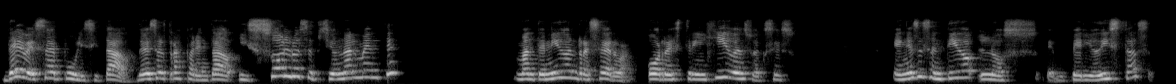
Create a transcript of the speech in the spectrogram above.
debe ser publicitado, debe ser transparentado y solo excepcionalmente mantenido en reserva o restringido en su acceso. En ese sentido, los eh, periodistas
